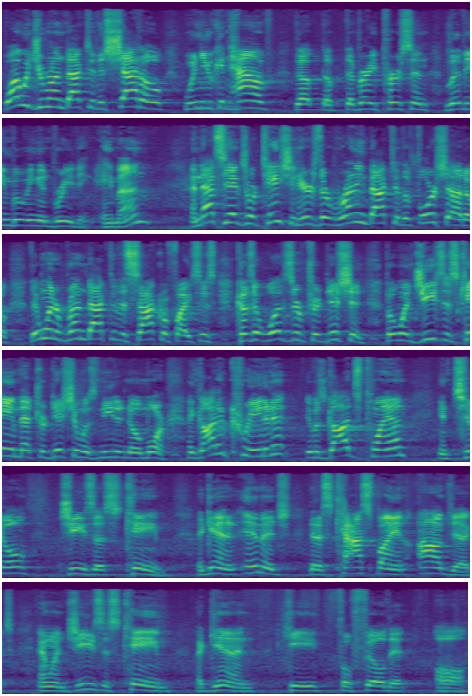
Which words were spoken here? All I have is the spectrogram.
Why would you run back to the shadow when you can have the, the, the very person living, moving, and breathing? Amen? And that's the exhortation here is they're running back to the foreshadow. They want to run back to the sacrifices because it was their tradition. But when Jesus came, that tradition was needed no more. And God had created it. It was God's plan until Jesus came. Again, an image that is cast by an object, and when Jesus came, again, he fulfilled it all.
